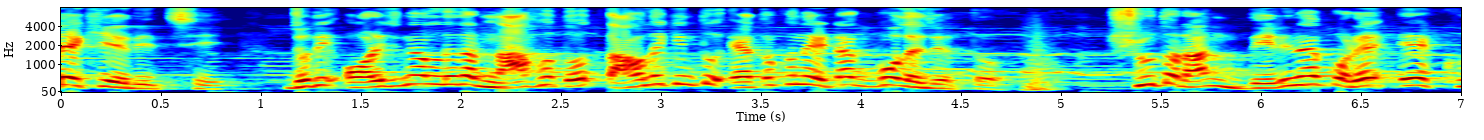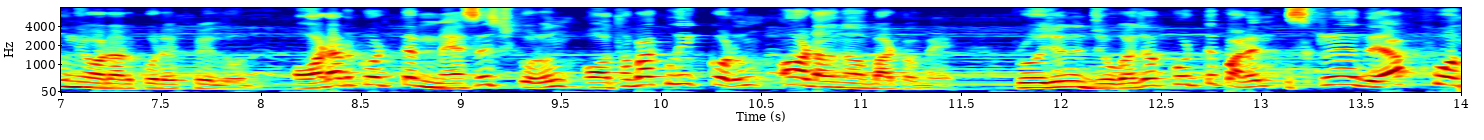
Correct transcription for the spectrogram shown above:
দেখিয়ে দিচ্ছি। যদি অরিজিনাল লেদার না হতো, তাহলে কিন্তু এতক্ষণে এটা গলে যেত। সুতরাং দেরি না করে এক্ষুনি অর্ডার করে ফেলুন। অর্ডার করতে মেসেজ করুন অথবা ক্লিক করুন অর্ডার নাও বাটনে প্রয়োজনে যোগাযোগ করতে পারেন স্ক্রিনে দেওয়া ফোন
